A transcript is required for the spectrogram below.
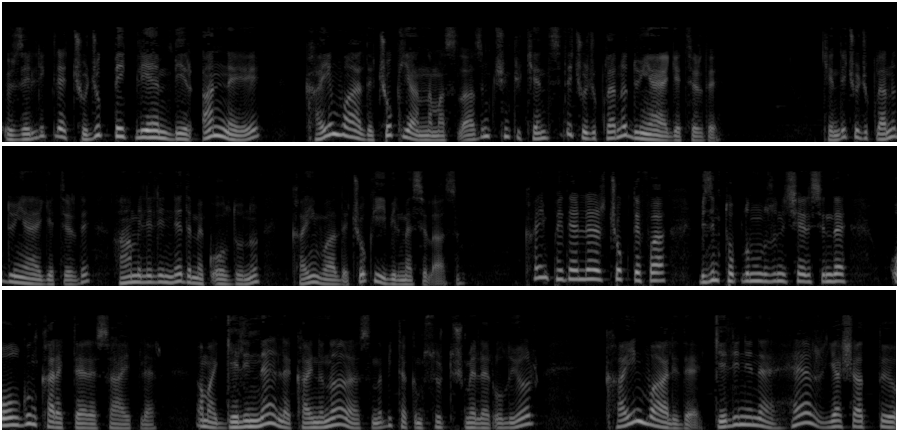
Özellikle çocuk bekleyen bir anneyi kayınvalide çok iyi anlaması lazım çünkü kendisi de çocuklarını dünyaya getirdi. Kendi çocuklarını dünyaya getirdi. Hamileliğin ne demek olduğunu kayınvalide çok iyi bilmesi lazım. Kayınpederler çok defa bizim toplumumuzun içerisinde olgun karaktere sahipler. Ama gelinlerle kaynanalar arasında bir takım sürtüşmeler oluyor. Kayınvalide gelinine her yaşattığı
